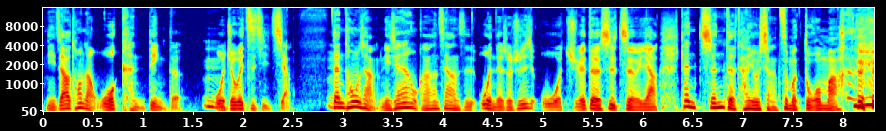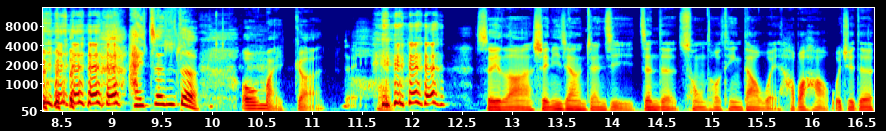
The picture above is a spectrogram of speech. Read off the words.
你知道，通常我肯定的，我就会自己讲。嗯、但通常，你想想我刚刚这样子问的时候，就是我觉得是这样，但真的他有想这么多吗？还真的？Oh my god！对，哦、所以啦，水逆这张专辑真的从头听到尾，好不好？我觉得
